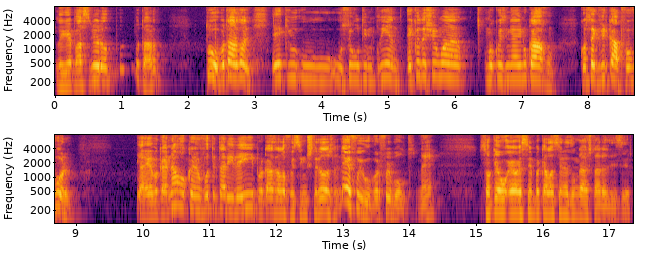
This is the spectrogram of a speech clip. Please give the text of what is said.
liguei para a senhora, boa tarde. Estou, boa tarde, olha, é aqui o, o, o, seu último cliente. É que eu deixei uma, uma coisinha aí no carro. Consegue vir cá, por favor? E aí é bacana, não, ok, eu vou tentar ir aí, por acaso ela foi 5 estrelas. Nem foi Uber, foi Bolt, né? Só que é, é sempre aquela cena de um gajo estar a dizer.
